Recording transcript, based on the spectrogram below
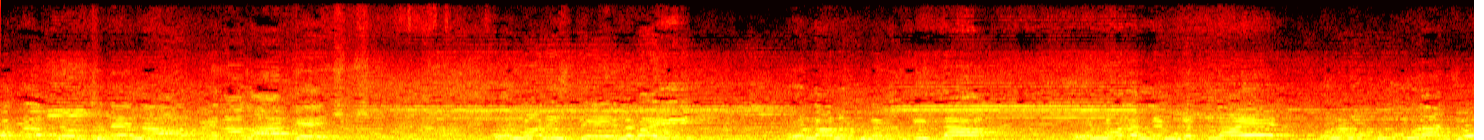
ਉੱਧਰ ਪੁਲਿਸ ਨੇ ਨਾਲ ਪਹਿਰਾ ਲਾ ਕੇ ਉਹਨਾਂ ਦੀ ਸਟੇਜ ਲਵਾਈ, ਉਹਨਾਂ ਨੂੰ ਫ਼ਰਕ ਕੀਤਾ, ਉਹਨਾਂ ਦੇ ਲੰਗਰ ਚਲਾਏ ਉਹਨਾਂ ਨੂੰ ਪੂਰਾ ਜੋ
